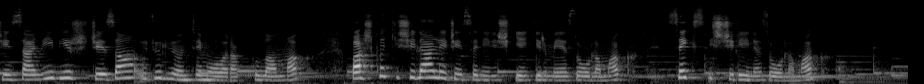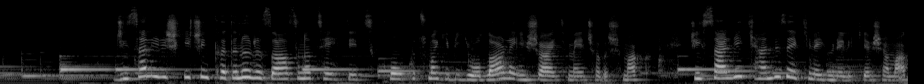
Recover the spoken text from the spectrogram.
cinselliği bir ceza ödül yöntemi olarak kullanmak, başka kişilerle cinsel ilişkiye girmeye zorlamak, seks işçiliğine zorlamak, cinsel ilişki için kadının rızasını tehdit, korkutma gibi yollarla inşa etmeye çalışmak, cinselliği kendi zevkine yönelik yaşamak,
